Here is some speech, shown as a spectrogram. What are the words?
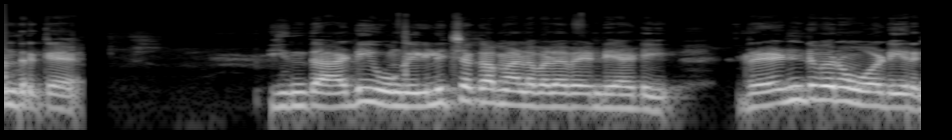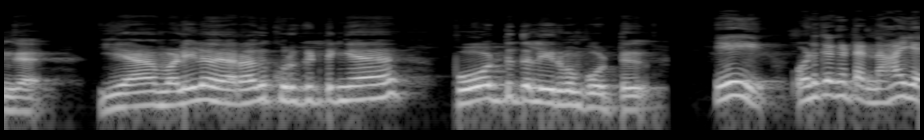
வந்திருக்கேன். இந்த அடி உங்க இழிச்சக்கா மேல விழ வேண்டிய அடி. ரெண்டு பேரும் ஓடிருங்க. என் வழியில யாராவது குறுக்கிட்டீங்க? போட்டு தள்ளிடுவேன் போட்டு. ஏய் ஒழுக்கங்கிட்ட நாய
